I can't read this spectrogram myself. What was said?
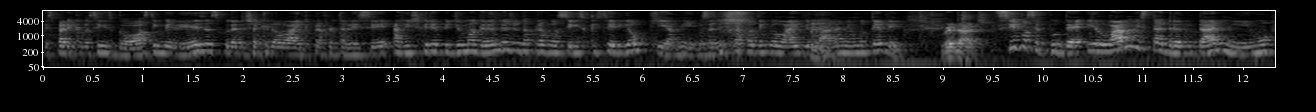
Espero que vocês gostem, beleza? Se puder deixar aquele like pra fortalecer. A gente queria pedir uma grande ajuda pra vocês, que seria o quê, amigos? A gente tá fazendo live lá na Nemo TV. Verdade. Se você puder ir lá no Instagram da Nimo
